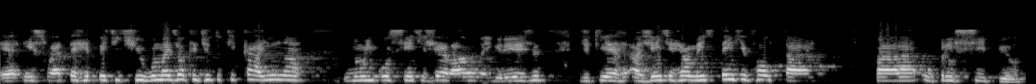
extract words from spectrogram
é, isso é até repetitivo, mas eu acredito que caiu na, no inconsciente geral da igreja de que a gente realmente tem que voltar para o princípio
